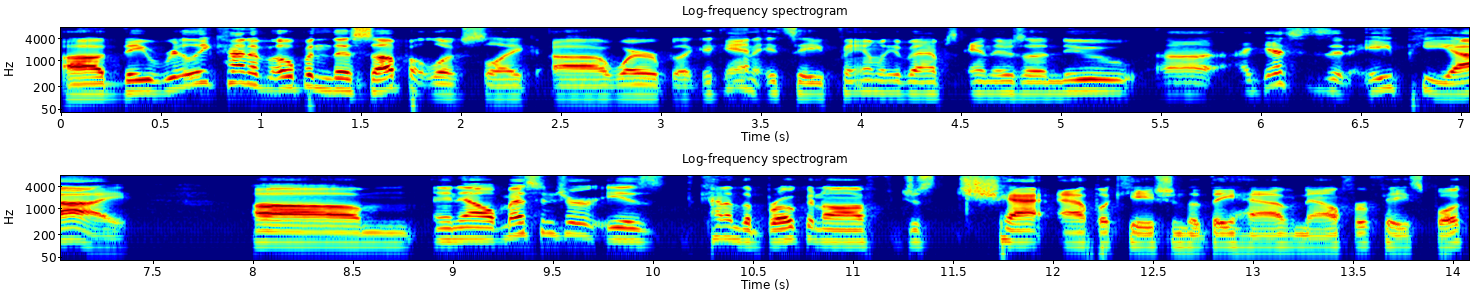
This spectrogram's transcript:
Uh, they really kind of opened this up, it looks like, where, like, again, it's a family of apps, and there's a new, I guess it's an API. Um, and now Messenger is kind of the broken off just chat application that they have now for Facebook.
